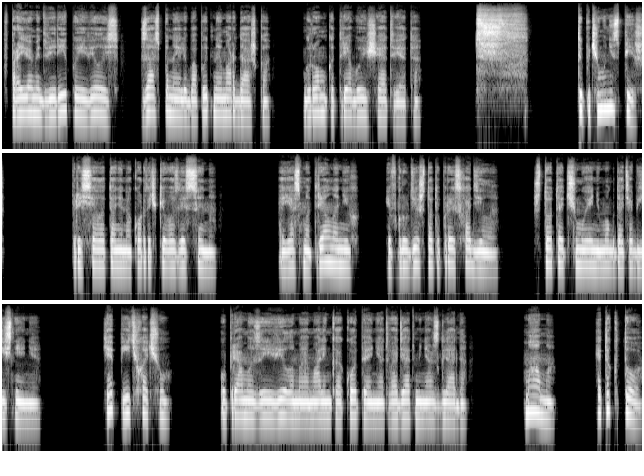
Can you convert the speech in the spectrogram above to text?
В проеме двери появилась заспанная любопытная мордашка, громко требующая ответа. «Тш, ты почему не спишь?» Присела Таня на корточке возле сына. А я смотрел на них, и в груди что-то происходило, что-то, чему я не мог дать объяснение. «Я пить хочу», — упрямо заявила моя маленькая копия, не отводя от меня взгляда. «Мама, это кто?»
